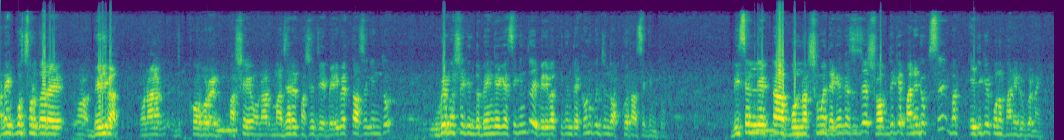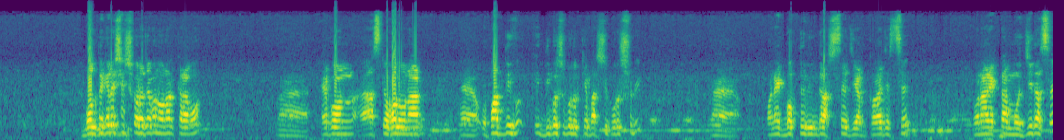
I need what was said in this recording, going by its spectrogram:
অনেক বছর ধরে বেড়িবাদ ওনার কবরের পাশে ওনার মাঝারের পাশে যে বেড়িবাদটা আছে কিন্তু উভয় পাশে কিন্তু ভেঙে গেছে কিন্তু এই বেড়িবাদটি কিন্তু এখনও পর্যন্ত অক্ষত আছে কিন্তু। রিসেন্টলি একটা বন্যার সময় দেখা গেছে যে সব দিকে পানি ঢুকছে বাট এদিকে কোনো পানি ঢুকে নাই। বলতে গেলে শেষ করা যাবে না ওনার আহ, এবং আজকে হল ওনার উপাধি দিবস উপলক্ষে বার্ষিক পুরস্কারী অনেক বক্তবৃন্দ আসছে জিয়ার করা যাচ্ছে। ওনার একটা মসজিদ আছে।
